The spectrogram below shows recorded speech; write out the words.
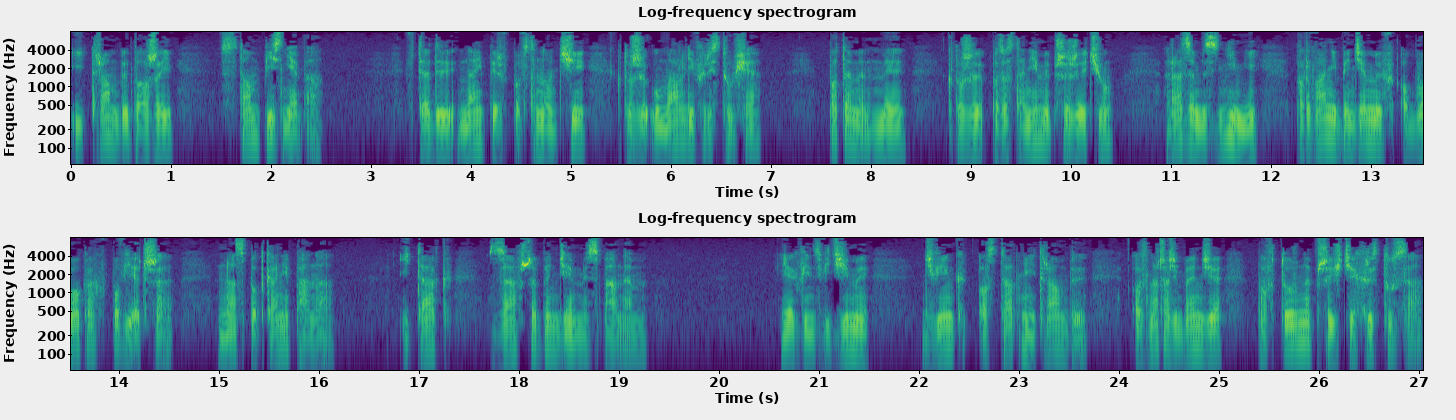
i trąby Bożej stąpi z nieba. Wtedy najpierw powstaną ci, którzy umarli w Chrystusie, potem my, którzy pozostaniemy przy życiu, razem z nimi porwani będziemy w obłokach w powietrze na spotkanie Pana. I tak zawsze będziemy z Panem. Jak więc widzimy, dźwięk ostatniej trąby oznaczać będzie powtórne przyjście Chrystusa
